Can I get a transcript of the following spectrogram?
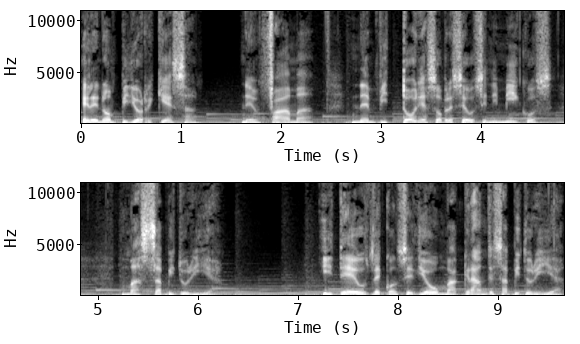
Ele não pediu riqueza, nem fama, nem vitória sobre seus inimigos, mas sabedoria. E Deus lhe concedeu uma grande sabedoria,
